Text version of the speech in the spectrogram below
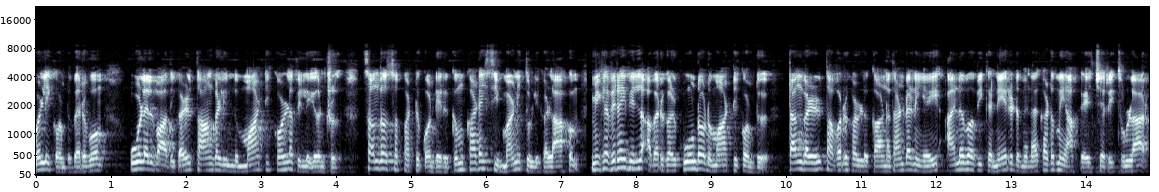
வெளிக்கொண்டு வருவோம். ஊழல்வாதிகள் தாங்கள் இன்னும் மாட்டிக்கொள்ளவில்லை என்று சந்தோஷப்பட்டு கொண்டிருக்கும் கடைசி மணித்துளிகளாகும். மிக விரைவில் அவர்கள் கூண்டோடு மாட்டிக்கொண்டு தங்கள் தவறுகளுக்கான தண்டனையை அனுபவிக்க நேரிடும் என கடுமையாக எச்சரித்துள்ளார்.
